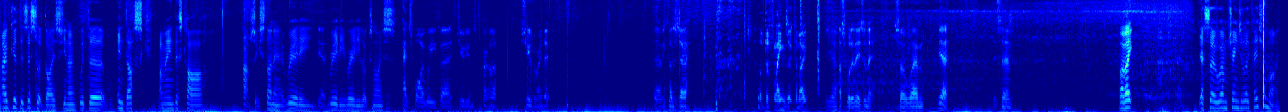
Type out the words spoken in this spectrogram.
how good does this look, guys? You know, with the in dusk. I mean, this car, absolutely stunning. It really, Yeah. really, really looks nice. hence why we've uh, Julian's put a shield around it uh, because uh, of the flames that come out. Yeah. That's what it is, isn't it? So um, yeah, it's um. Hi mate. Yeah. So um, change your location, Martin.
